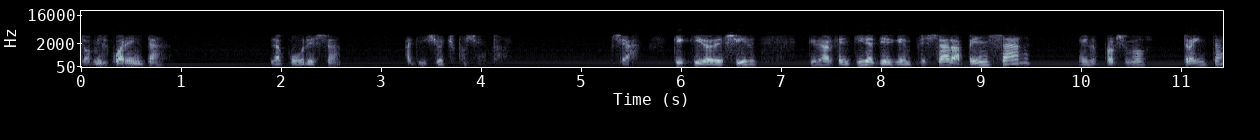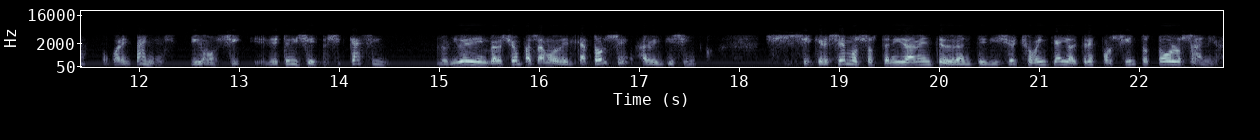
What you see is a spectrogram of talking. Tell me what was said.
2040 la pobreza al 18%. Sea, ¿qué quiero decir? Que la Argentina tiene que empezar a pensar en los próximos 30 o 40 años. Digamos, si, le estoy diciendo, si casi los niveles de inversión pasamos del 14 al 25. Si crecemos sostenidamente durante 18 o 20 años al 3% todos los años,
